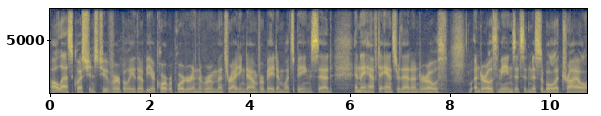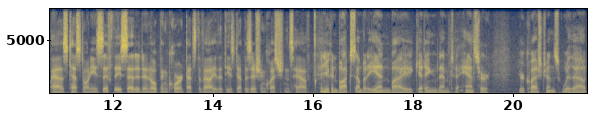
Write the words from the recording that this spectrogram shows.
I'll ask questions to verbally. There'll be a court reporter in the room that's writing down verbatim what's being said, and they have to answer that under oath. Under oath means it's admissible at trial as testimonies. If they said it in open court, that's the value that these deposition questions have. And you can box somebody in by getting them to answer your questions without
